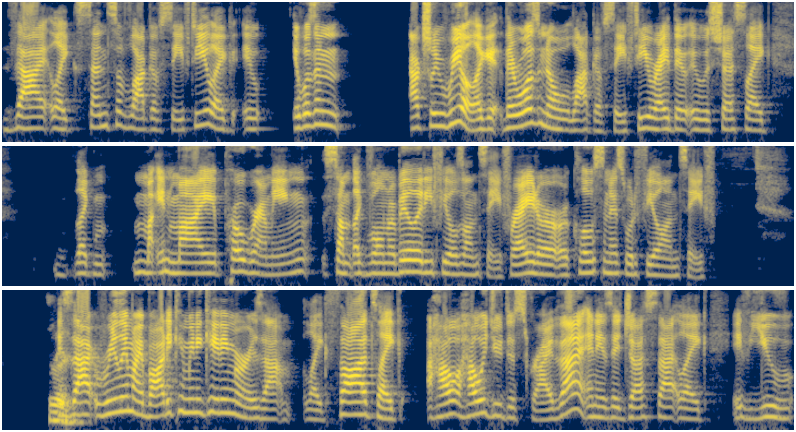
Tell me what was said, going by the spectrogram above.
that like sense of lack of safety, like it it wasn't actually real. Like it, there was no lack of safety, right? There, it was just like like my, in my programming, some like vulnerability feels unsafe, right? Or, or closeness would feel unsafe. Right. Is that really my body communicating, or is that like thoughts? Like how how would you describe that? And is it just that like if you've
